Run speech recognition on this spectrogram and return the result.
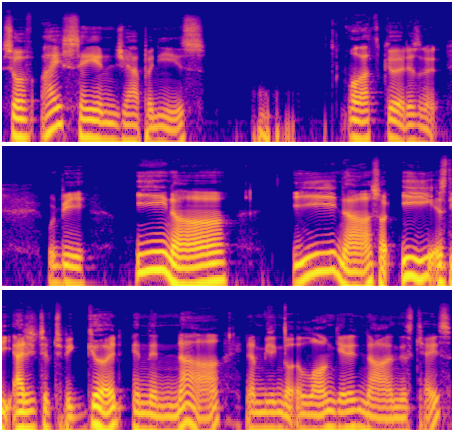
So if I say in Japanese, well, that's good, isn't it? Would be ina, ina. So e is the adjective to be good, and then na, and I'm using the elongated na in this case,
